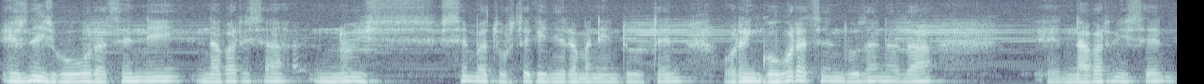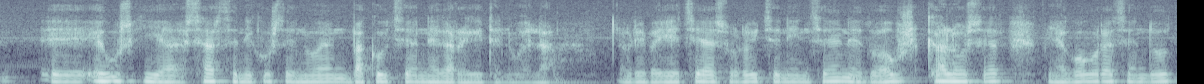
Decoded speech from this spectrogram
Ez naiz gogoratzen ni nabarriza noiz zenbat urtekin eraman ninduten, orain gogoratzen dudana da e, nabarnizen e, eguzkia sartzen ikusten nuen bakoitzean negar egiten nuela. Hori bai etxea oroitzen nintzen edo auskalo zer, baina gogoratzen dut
